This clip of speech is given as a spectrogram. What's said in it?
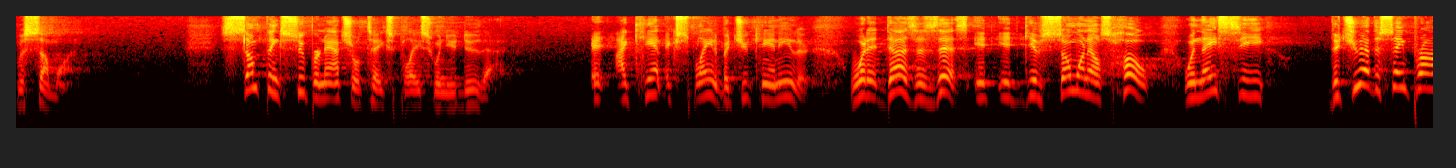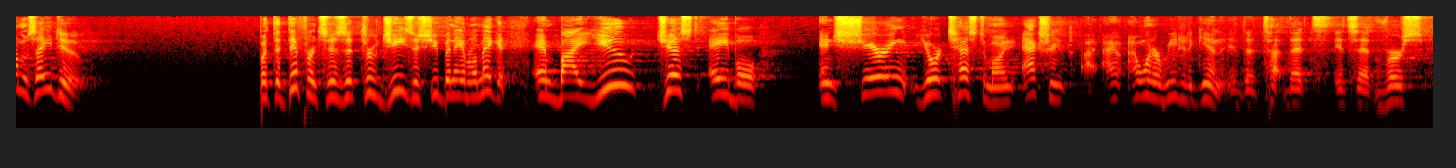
with someone? Something supernatural takes place when you do that. It, I can't explain it, but you can't either. What it does is this it, it gives someone else hope when they see that you have the same problems they do. But the difference is that through Jesus, you've been able to make it. And by you just able and sharing your testimony, actually, I, I, I want to read it again. That's, it's at verse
